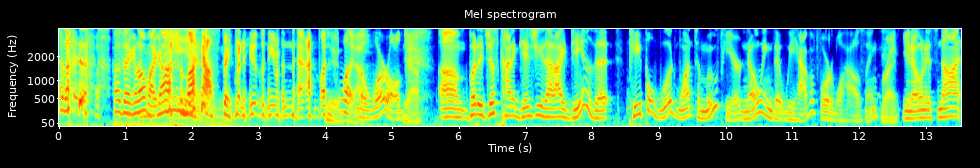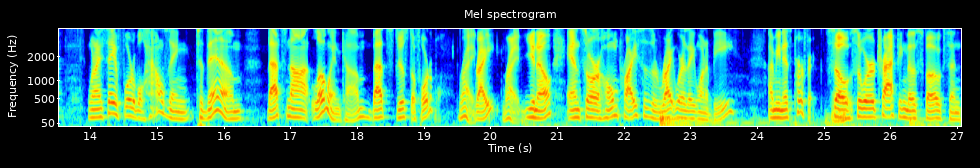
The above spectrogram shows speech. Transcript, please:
And I, I'm thinking, oh my gosh, my house payment isn't even that. Like, Dude, what yeah. in the world? Yeah. Um, but it just kind of gives you that idea that people would want to move here, knowing that we have affordable housing. Right. You know, and it's not when I say affordable housing to them, that's not low income. That's just affordable. Right. Right. Right. You know, and so our home prices are right where they want to be. I mean, it's perfect. So, so we're attracting those folks, and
